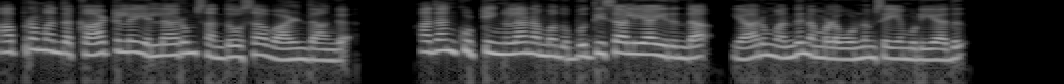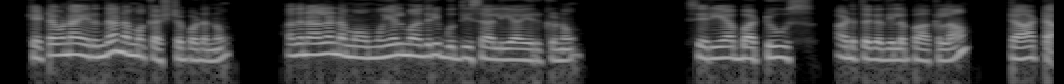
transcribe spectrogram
அப்புறம் அந்த காட்டுல எல்லாரும் சந்தோஷா வாழ்ந்தாங்க. அதான் குட்டிங்களா நமக்கு புத்திசாலியா இருந்தா யாரும் வந்து நம்மள ஒன்றும் செய்ய முடியாது. கெட்டவனா இருந்தா நம்ம கஷ்டப்படணும். அதனால நம்ம முயல் மாதிரி புத்திசாலியா இருக்கணும். சரியா பட்டூஸ் அடுத்த கதையில பார்க்கலாம் டாட்டா.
